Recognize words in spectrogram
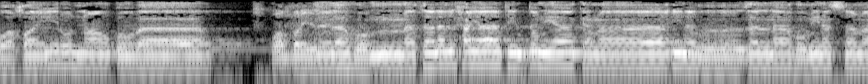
وخير عقبا واضرب لهم مثل الحياة الدنيا كماء إن أنزلناه من السماء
